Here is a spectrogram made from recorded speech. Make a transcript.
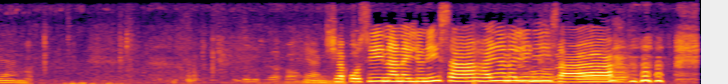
Yan. Yan, siya po si Nanay Lunisa. Hi Nanay Lunisa.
